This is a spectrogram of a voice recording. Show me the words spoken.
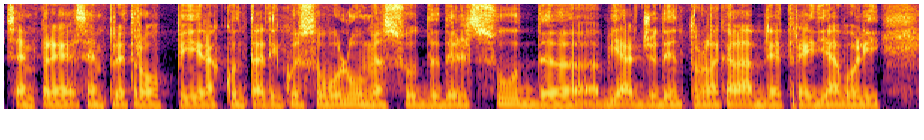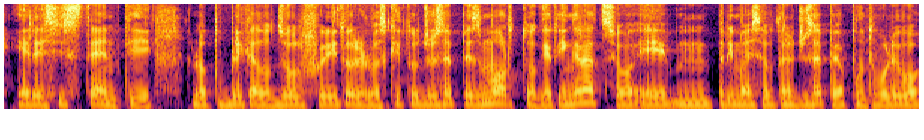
sempre, sempre troppi, raccontati in questo volume a sud del sud, viaggio dentro la Calabria tra i diavoli e resistenti, l'ho pubblicato Zolfo Editore, l'ho scritto Giuseppe Smorto che ringrazio. E mh, prima di salutare Giuseppe appunto volevo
